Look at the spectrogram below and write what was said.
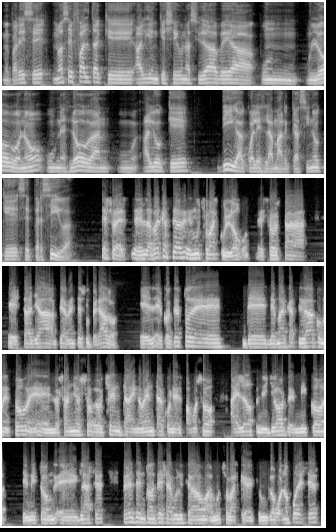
me parece, no hace falta que alguien que llegue a una ciudad vea un, logo, ¿no? Un eslogan, algo que diga cuál es la marca, sino que se perciba. Eso es, eh, la marca ciudad es mucho más que un logo, eso está, está ya ampliamente superado. El, concepto de, marca ciudad comenzó eh, en los años 80 y 90 con el famoso I Love New York de, Milton eh, Glasser, pero desde entonces ha evolucionado mucho más que, un logo. No puede ser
